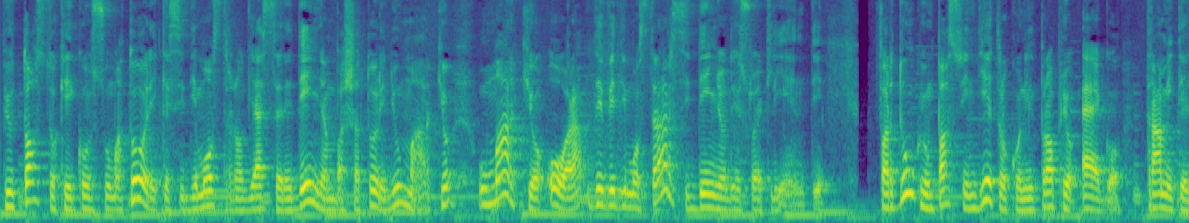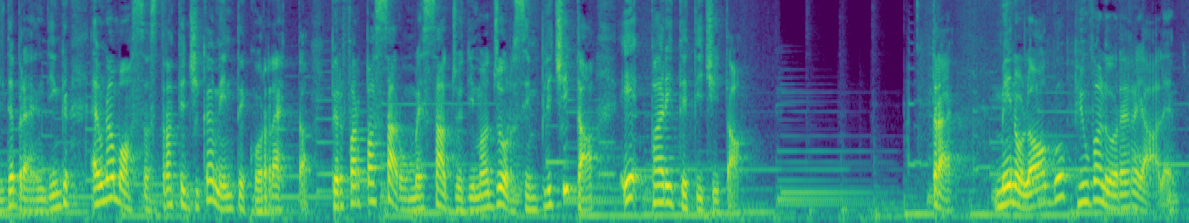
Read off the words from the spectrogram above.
Piuttosto che i consumatori che si dimostrano di essere degni ambasciatori di un marchio, un marchio ora deve dimostrarsi degno dei suoi clienti. Far dunque un passo indietro con il proprio ego tramite il debranding è una mossa strategicamente corretta per far passare un messaggio di maggior semplicità e pariteticità. 3 meno logo, più valore reale.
